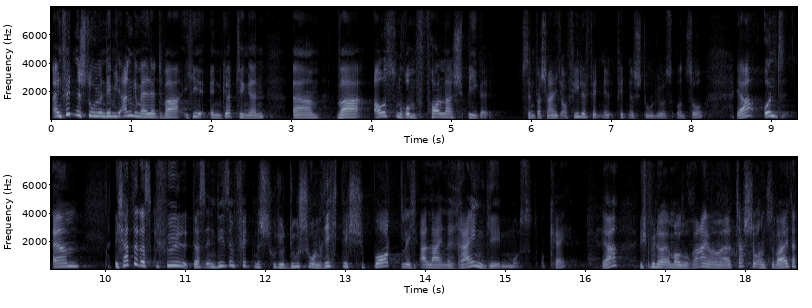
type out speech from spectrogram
Ein Fitnessstudio, in dem ich angemeldet war, hier in Göttingen, ähm, war außenrum voller Spiegel. Es sind wahrscheinlich auch viele Fitnessstudios und so. Ja, und ähm, ich hatte das Gefühl, dass in diesem Fitnessstudio du schon richtig sportlich allein reingehen musst, okay? Ja, ich bin da immer so rein in meiner Tasche und so weiter.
